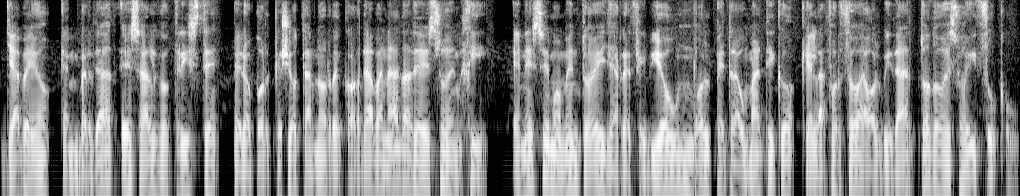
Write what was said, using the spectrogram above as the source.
Ya veo, en verdad es algo triste, pero porque Shota no recordaba nada de eso en Ji. En ese momento ella recibió un golpe traumático que la forzó a olvidar todo eso Izuku.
